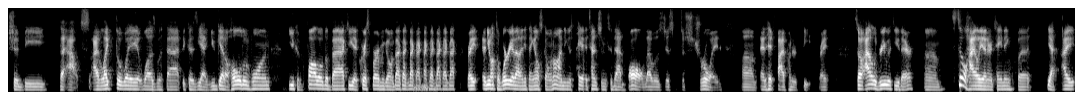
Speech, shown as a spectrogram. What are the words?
should be the outs. I like the way it was with that because yeah you get a hold of one you can follow the back you get chris berman going back back back back back back back back back right? And you don't have to worry about anything else going on. You just pay attention to that ball that was just destroyed um, and hit 500 feet right so i'll agree with you there um, still highly entertaining but yeah i,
